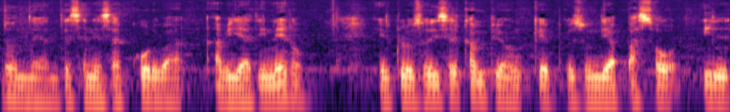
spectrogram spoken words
donde antes en esa curva había dinero. Incluso dice el campeón que pues un día pasó y,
